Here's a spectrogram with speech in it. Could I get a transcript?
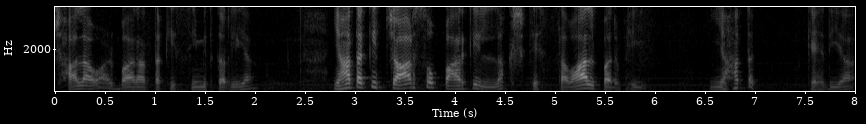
झालावाड़ बारह तक ही सीमित कर लिया। यहाँ तक कि 400 पार के लक्ष्य के सवाल पर भी यहाँ तक कह दिया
